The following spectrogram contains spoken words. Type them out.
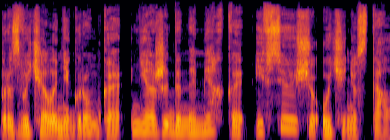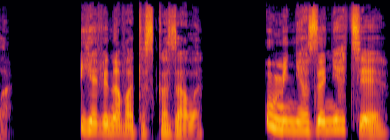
Прозвучало негромко, неожиданно мягко и все еще очень устало. Я виновата сказала. «У меня занятие».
